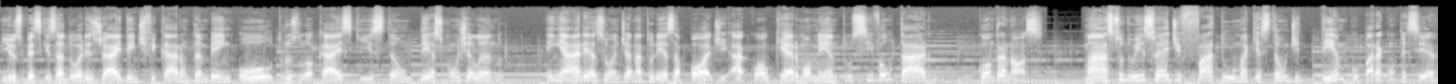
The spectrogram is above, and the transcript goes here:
E os pesquisadores já identificaram também outros locais que estão descongelando, em áreas onde a natureza pode, a qualquer momento, se voltar contra nós. Mas tudo isso é de fato uma questão de tempo para acontecer?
